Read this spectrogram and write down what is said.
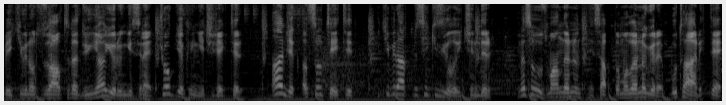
ve 2036'da dünya yörüngesine çok yakın geçecektir. Ancak asıl tehdit 2068 yılı içindir. NASA uzmanlarının hesaplamalarına göre bu tarihte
